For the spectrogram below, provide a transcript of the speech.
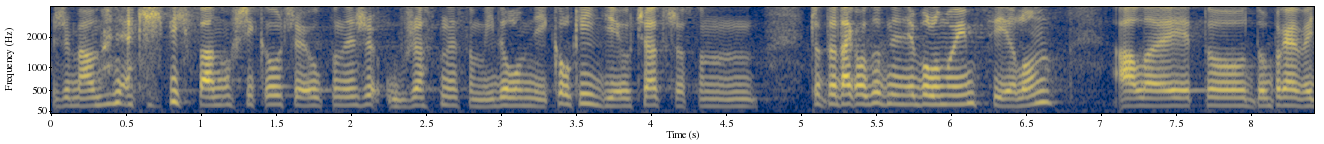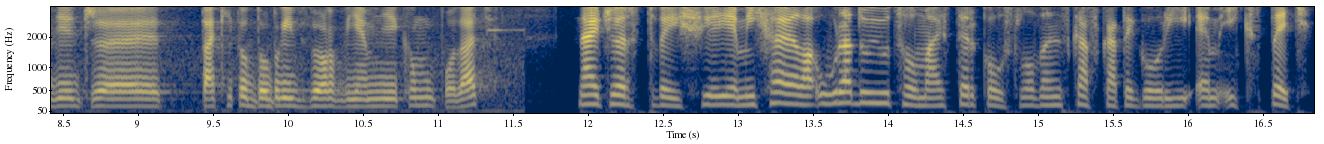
že máme nejakých tých fanúšikov, čo je úplne že úžasné. Som idolom niekoľkých dievčat, čo, som, čo teda rozhodne nebolo môjim cieľom, ale je to dobré vedieť, že takýto dobrý vzor viem niekomu podať. Najčerstvejšie je Michaela úradujúcou majsterkou Slovenska v kategórii MX5,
